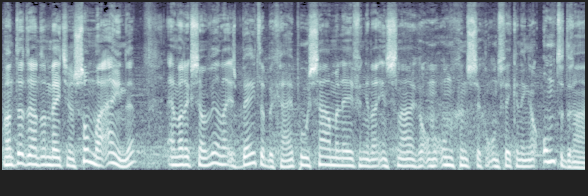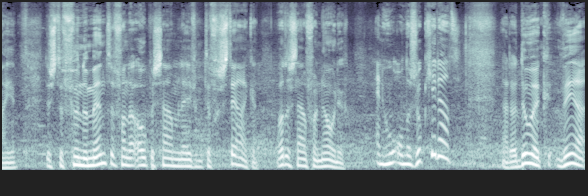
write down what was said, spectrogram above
want dat had een beetje een somber einde. En wat ik zou willen is beter begrijpen hoe samenlevingen erin slagen om ongunstige ontwikkelingen om te draaien. Dus de fundamenten van de open samenleving te versterken. Wat is daarvoor nodig? En hoe onderzoek je dat? Nou, dat doe ik weer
